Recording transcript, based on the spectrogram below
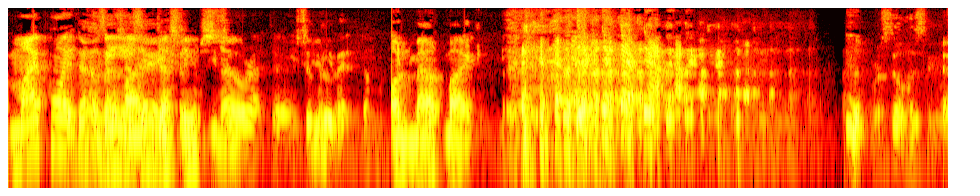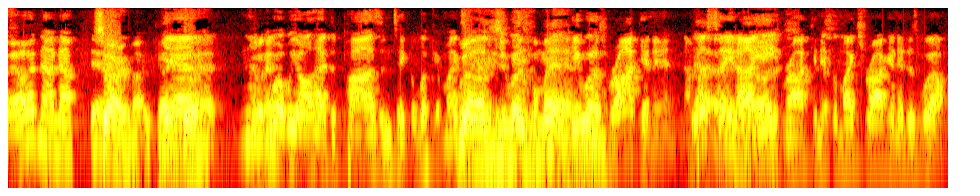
my point It does, being- I was say, dusting should- of you snow right there. you should Beautiful. leave it. On Mount Mike. We're still listening. oh no no Yeah. Sorry, Mike. Go ahead. No, Go ahead. well, we all had to pause and take a look at Mike's Well, hair. he's He a was beautiful man. he was rocking it. I'm not saying. I ain't rocking it, but Mike's rocking it as well.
